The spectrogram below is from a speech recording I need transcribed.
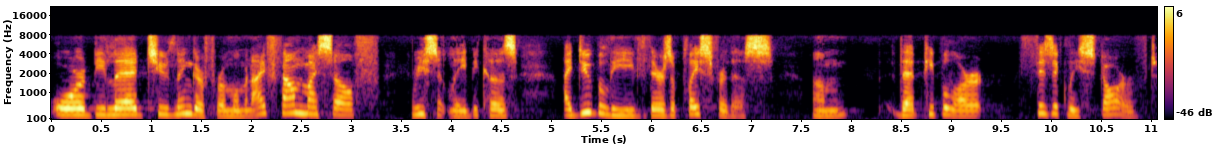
or be led to linger for a moment. I found myself recently because I do believe there's a place for this, um, that people are physically starved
